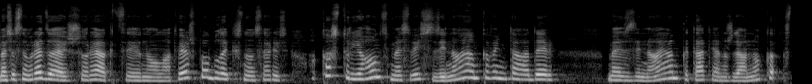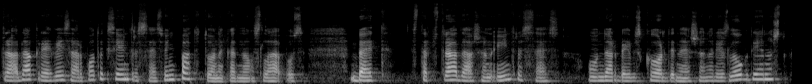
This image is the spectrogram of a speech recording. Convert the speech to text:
Mēs esam redzējuši šo reakciju no latviešu publikas, no serijas, kas tur jauns. Mēs visi zinājām, ka viņi tādi ir. Mēs zinājām, ka Tatjana Ždanoka strādā Krievijas ārpolitikas interesēs. Viņa pati to nekad nav slēpusi. Bet starp strādāšanu interesēs un darbības koordinēšanu ar izlūkdienestu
